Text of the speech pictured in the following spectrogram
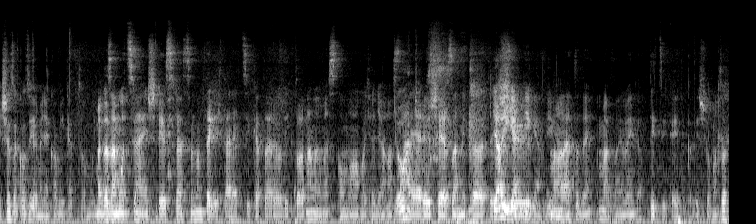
És ezek az élmények, amiket amúgy... Meg az emocionális részre szerintem te írtál egy cikket erről, Viktor, nem MSZ-kommal, hogy hogyan használja hát- erős érzelmi töltésű. Ja, igen, igen, igen. Na, látod, én az még a ti cikkeiteket is jobban tudod.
